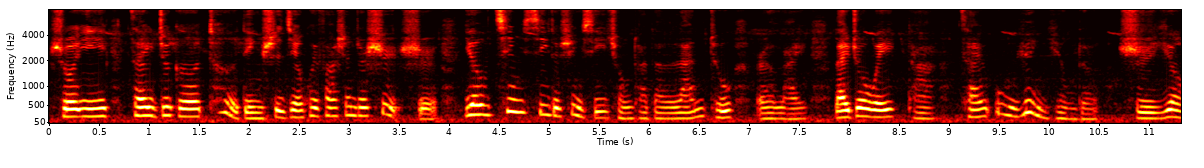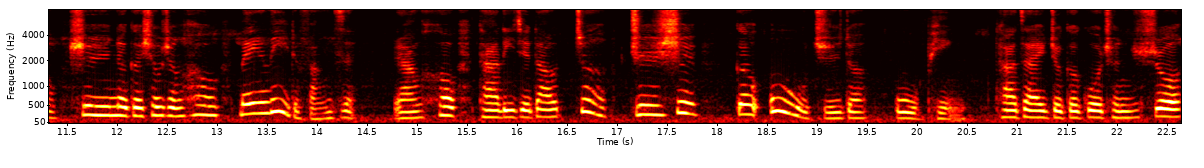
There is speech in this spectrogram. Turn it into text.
所以在这个特定事件会发生的事时，有清晰的讯息从他的蓝图而来，来作为他财务运用的使用，是那个修整后美丽的房子。然后他理解到，这只是。个物质的物品，他在这个过程说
